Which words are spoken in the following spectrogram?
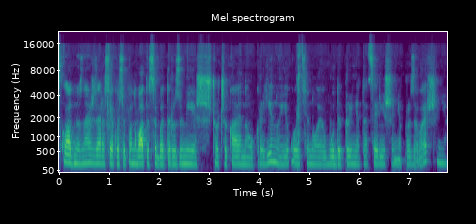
Складно, знаєш, зараз якось опанувати себе, ти розумієш, що чекає на Україну і якою ціною буде прийнято це рішення про завершення.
